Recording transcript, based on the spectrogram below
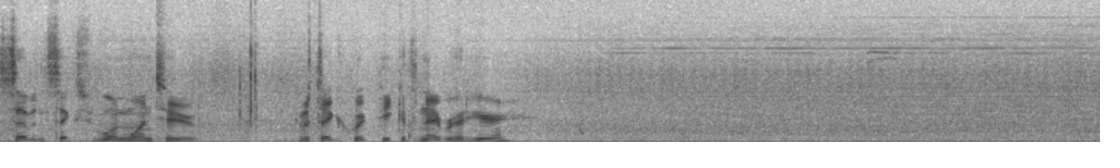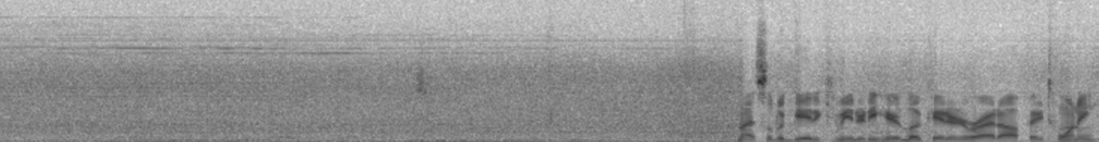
76112. Gonna take a quick peek at the neighborhood here. Nice little gated community here located right off 820.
